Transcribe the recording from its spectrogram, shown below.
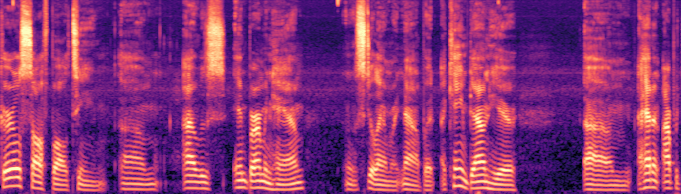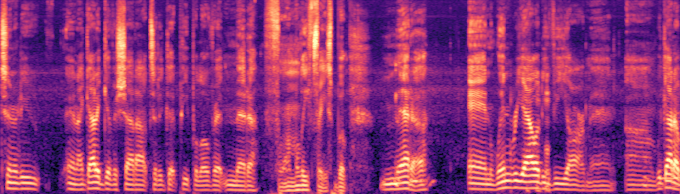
girls softball team. Um, I was in Birmingham, still am right now, but I came down here. Um, I had an opportunity, and I got to give a shout out to the good people over at Meta, formerly Facebook, Meta, and Win Reality VR. Man, um, we got a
